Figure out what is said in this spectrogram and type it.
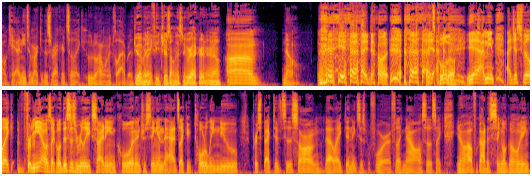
okay i need to market this record so like who do i want to collaborate with? Do you have with? any like, features on this new record or no? um, no. yeah, I don't. That's cool, though. Yeah, I mean, I just feel like for me, I was like, oh, this is really exciting and cool and interesting, and adds like a totally new perspective to the song that like didn't exist before. I feel like now also it's like you know I've got a single going,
